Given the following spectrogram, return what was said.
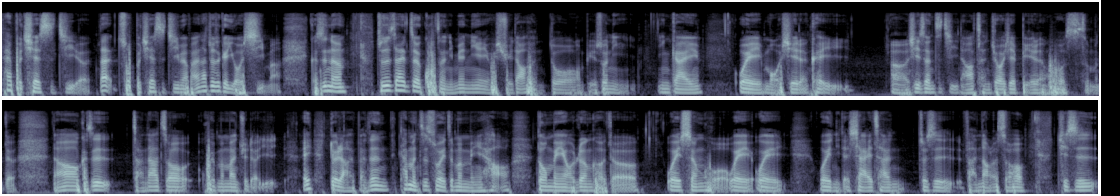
太不切实际了，但说不切实际嘛，反正它就是个游戏嘛。可是呢，就是在这个过程里面，你也会学到很多，比如说你应该为某些人可以呃牺牲自己，然后成就一些别人或什么的。然后，可是长大之后会慢慢觉得，也哎，对了，反正他们之所以这么美好，都没有任何的为生活、为为为你的下一餐就是烦恼的时候，其实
